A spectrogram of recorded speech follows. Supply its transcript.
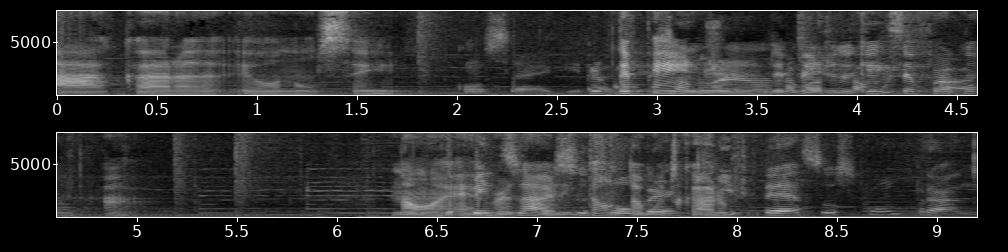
Ah, cara, eu não sei. consegue. Porque Depende, é um depende do tá que, que muito você for comprar. Não, é Depende verdade, se você então, tá muito caro. que peças comprar, né?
